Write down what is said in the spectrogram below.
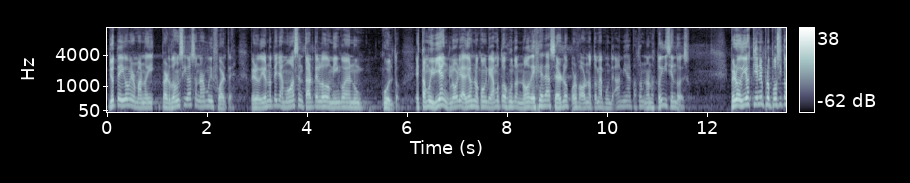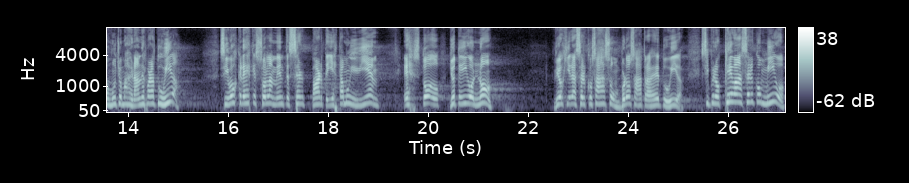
Yo te digo, mi hermano, y perdón si va a sonar muy fuerte, pero Dios no te llamó a sentarte los domingos en un culto. Está muy bien, gloria a Dios, nos congregamos todos juntos, no dejes de hacerlo, por favor, no tome apunte. Ah, mira, el pastor, no, no estoy diciendo eso. Pero Dios tiene propósitos mucho más grandes para tu vida. Si vos crees que solamente ser parte y está muy bien es todo, yo te digo no. Dios quiere hacer cosas asombrosas a través de tu vida. Sí, pero ¿qué va a hacer conmigo?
